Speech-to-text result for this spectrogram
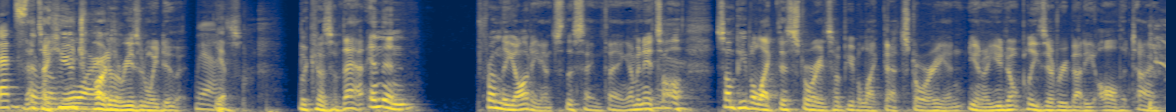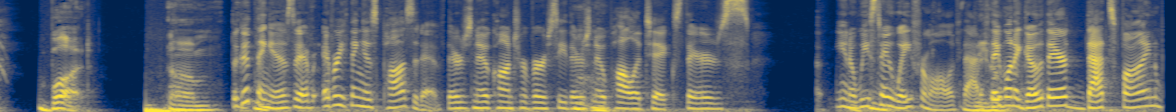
That's, that's the a huge part of the reason we do it. Yeah. It's because of that. And then from the audience, the same thing. I mean, it's all some people like this story and some people like that story, and you know, you don't please everybody all the time. But um, The good thing is everything is positive. There's no controversy. There's no politics. There's, you know, we stay away from all of that. We if they want to go there, that's fine.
